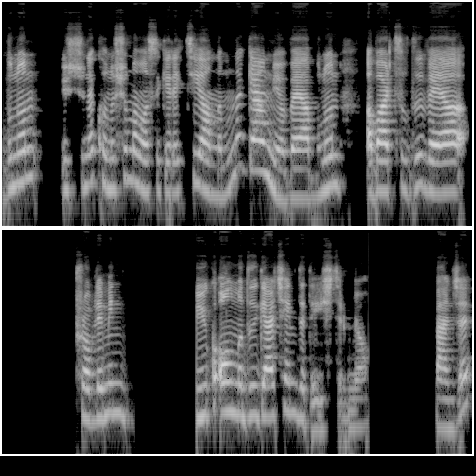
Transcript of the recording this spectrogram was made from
bunun üstüne konuşulmaması gerektiği anlamına gelmiyor veya bunun abartıldığı veya problemin büyük olmadığı gerçeğini de değiştirmiyor bence.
